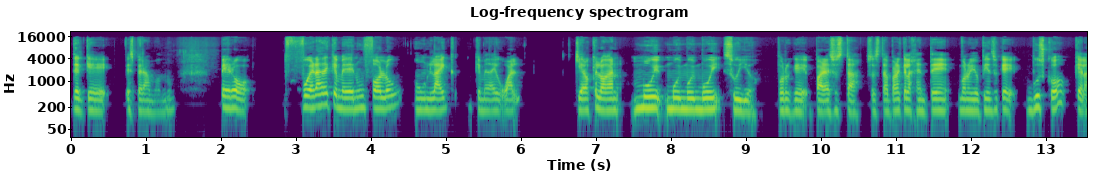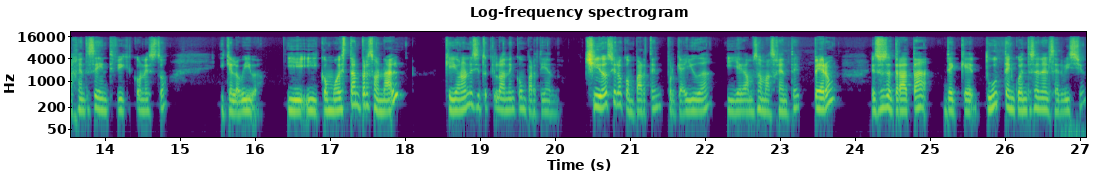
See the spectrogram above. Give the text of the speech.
del que esperamos, ¿no? Pero fuera de que me den un follow o un like, que me da igual, quiero que lo hagan muy, muy, muy, muy suyo, porque para eso está, o está para que la gente, bueno, yo pienso que busco que la gente se identifique con esto y que lo viva. Y, y como es tan personal, que yo no necesito que lo anden compartiendo. Chido si lo comparten porque ayuda y llegamos a más gente, pero eso se trata de que tú te encuentres en el servicio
